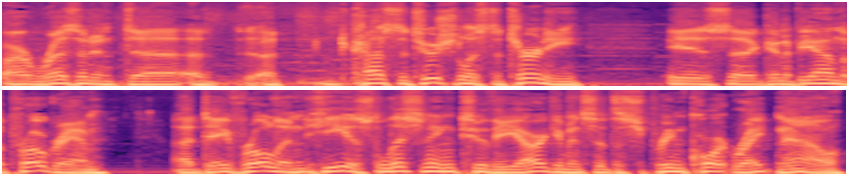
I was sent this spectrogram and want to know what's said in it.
our resident uh, uh, constitutionalist attorney is uh, going to be on the program. Uh, Dave Roland, he is listening to the arguments at the Supreme Court right now,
